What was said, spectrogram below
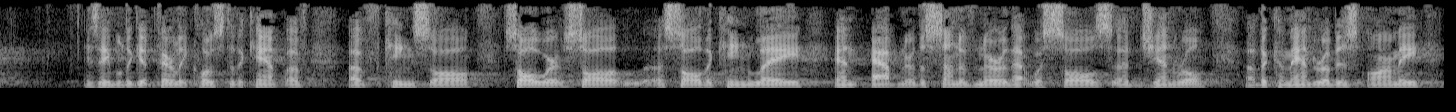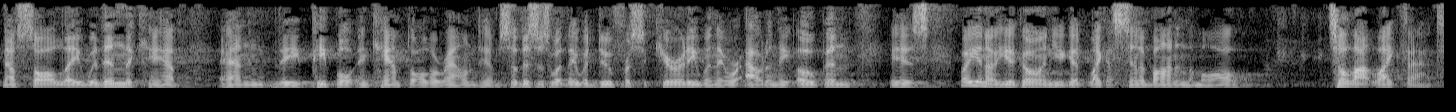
is able to get fairly close to the camp of, of King Saul. Saul, where Saul, uh, Saul the king lay, and Abner the son of Ner, that was Saul's uh, general, uh, the commander of his army. Now Saul lay within the camp and the people encamped all around him. So this is what they would do for security when they were out in the open is well, you know, you go and you get like a Cinnabon in the mall. It's a lot like that.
